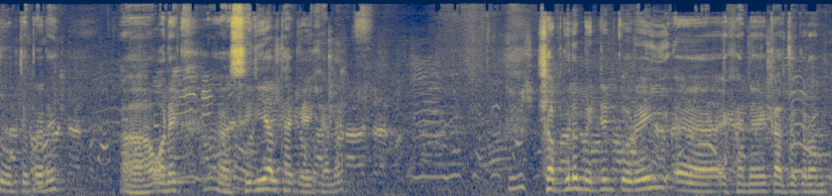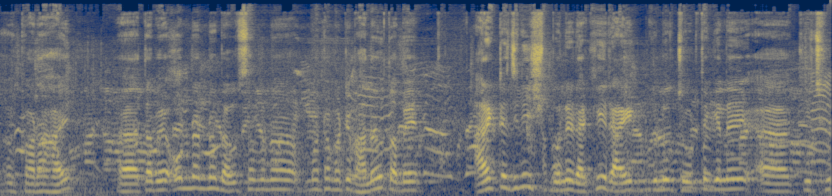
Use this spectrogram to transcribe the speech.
চড়তে পারে। অনেক সিরিয়াল থাকে এখানে। সবগুলো মেনটেন করেই এখানে কার্যক্রম করা হয়। তবে অন্যান্য ব্যবস্থাপনা মোটামুটি ভালো। তবে আরেকটা জিনিস বলে রাখি রাইডগুলো চড়তে গেলে কিছু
